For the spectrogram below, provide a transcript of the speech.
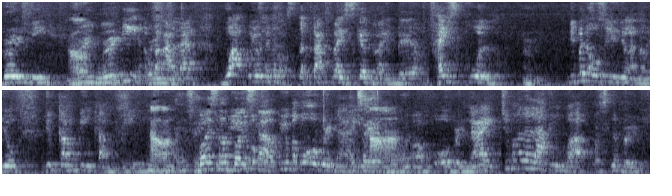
Bernie. Ah. Bernie ang pangalan. Guwapo yun na nagtatricycle driver. High school. Di ba nauso yun yung ano, yung yung camping-camping? Oo. Boy Scout, Boy Scout. Yung mag-overnight. Ang saya Ah. mo. Oo, mag-overnight. Yung mga lalaking guwapo, na Bernie,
